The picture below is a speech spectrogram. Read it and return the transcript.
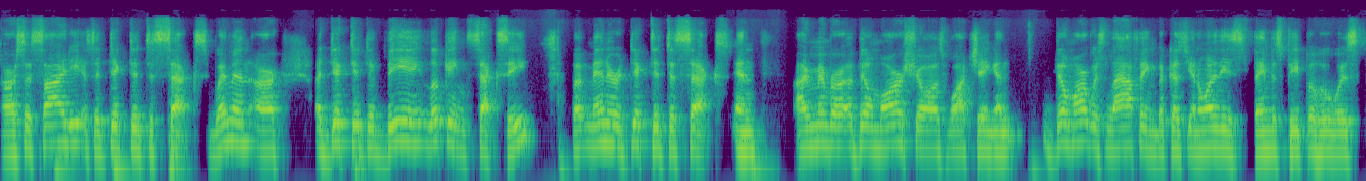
Our society is addicted to sex. Women are addicted to being looking sexy, but men are addicted to sex. And I remember a Bill Maher show I was watching, and Bill Maher was laughing because you know one of these famous people who was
